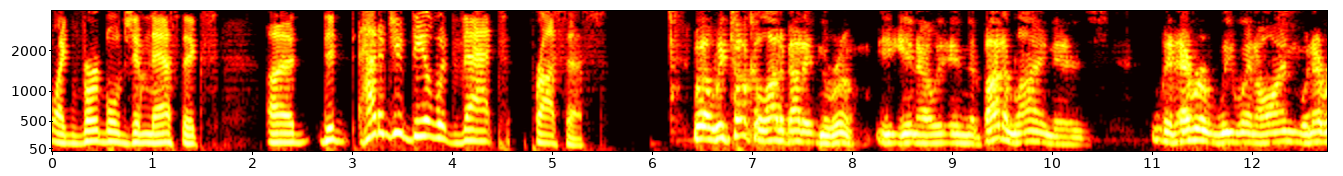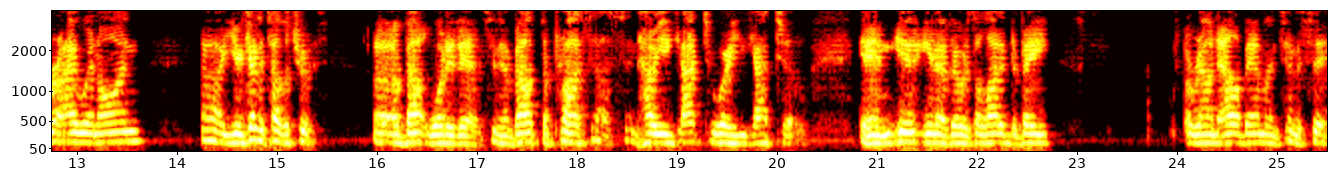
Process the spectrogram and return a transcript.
like verbal gymnastics. Uh, did how did you deal with that process? Well, we talk a lot about it in the room, you, know. And the bottom line is, whenever we went on, whenever I went on, uh, you're going to tell the truth uh, about what it is and about the process and how you got to where you got to. And, you know, there was a lot of debate around Alabama and Tennessee.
